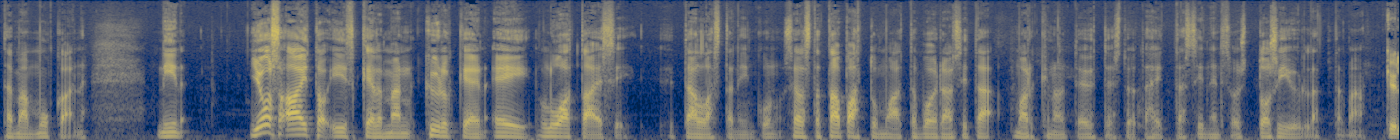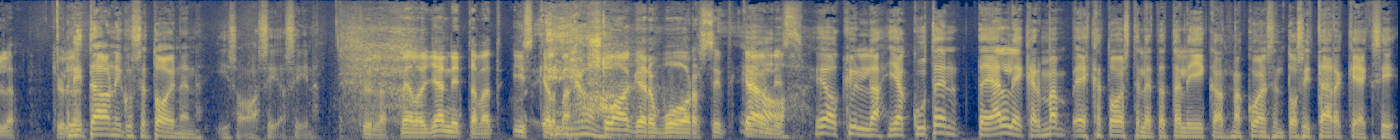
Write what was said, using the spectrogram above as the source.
tämän mukainen. Niin jos aito iskelmän kylkeen ei luotaisi tällaista niin kuin, sellaista tapahtumaa, että voidaan sitä markkinointia ja yhteistyötä heittää sinne, niin se olisi tosi yllättävää. Kyllä, kyllä, Eli tämä on niin kuin se toinen iso asia siinä. kyllä. Meillä on jännittävät iskelmä Joo. Schlager Warsit käynnissä. Joo, joo, kyllä. Ja kuten te jälleen kerran, mä ehkä toistelen tätä liikaa, mutta mä koen sen tosi tärkeäksi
